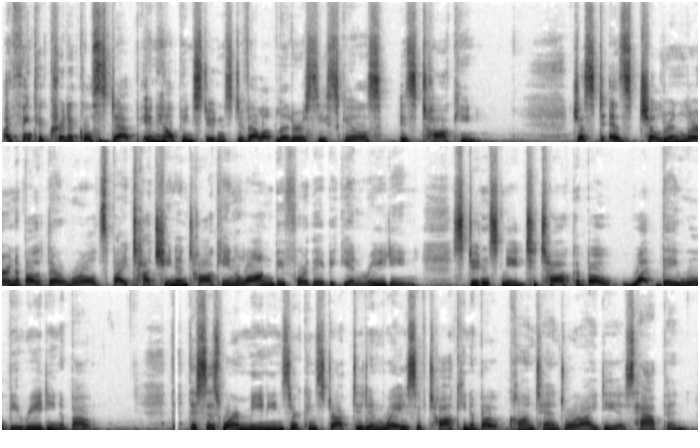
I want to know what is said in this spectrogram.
I think a critical step in helping students develop literacy skills is talking. Just as children learn about their worlds by touching and talking long before they begin reading, students need to talk about what they will be reading about. This is where meanings are constructed and ways of talking about content or ideas happen.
